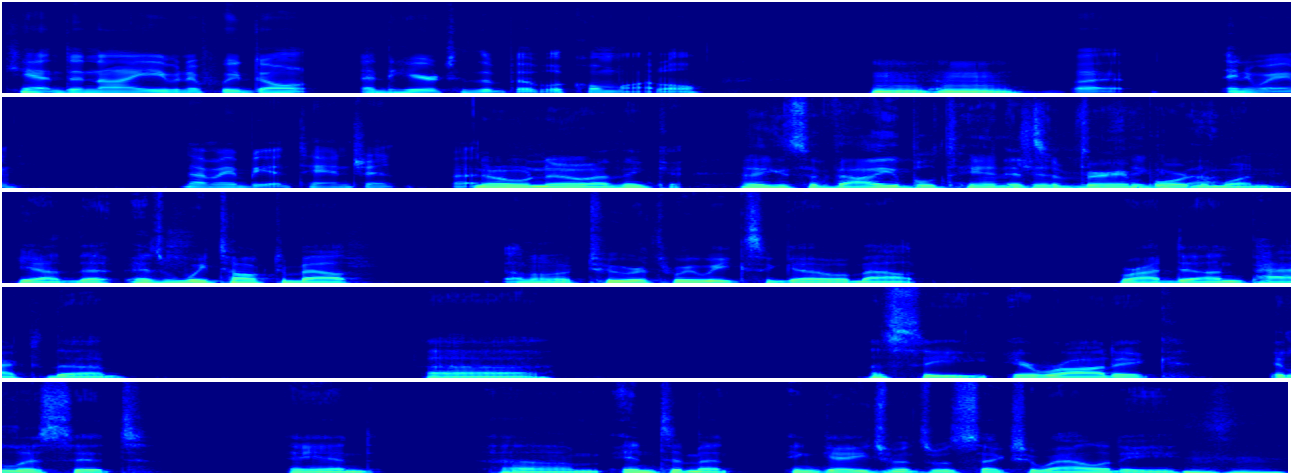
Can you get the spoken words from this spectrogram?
can't deny even if we don't adhere to the biblical model hmm but anyway that may be a tangent but No, no. I think I think it's a valuable tangent. it's a very important about. one. Yeah. The, as we talked about, I don't know, two or three weeks ago about where I did unpack the, uh, let's see, erotic, illicit, and um, intimate engagements with sexuality. Mhm.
